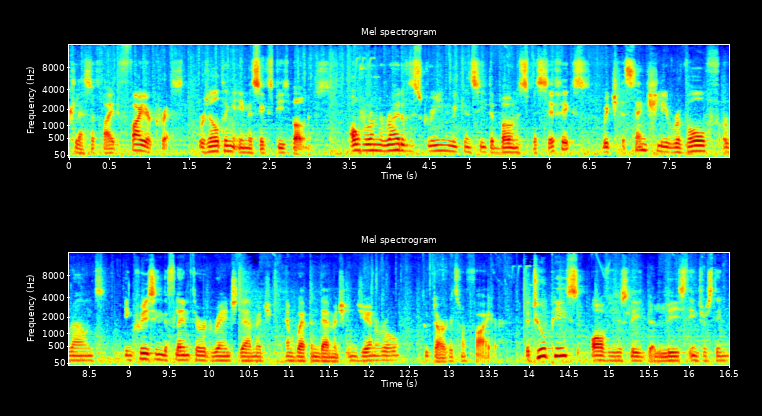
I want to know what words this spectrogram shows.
classified Firecrest, resulting in a 6 piece bonus. Over on the right of the screen we can see the bonus specifics, which essentially revolve around increasing the flame turret range damage and weapon damage in general to targets on fire. The two-piece, obviously the least interesting,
